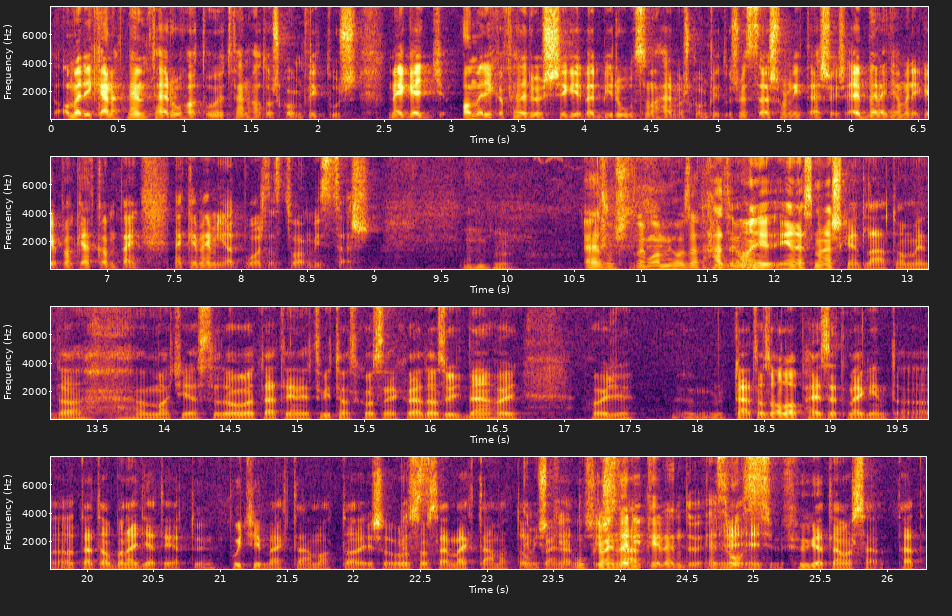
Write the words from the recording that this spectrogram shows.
Amerikának nem felróható 56-os konfliktus, meg egy Amerika felelősségével bíró 23-as konfliktus összehasonlítása, és ebben egy amerikai plakátkampány nekem emiatt borzasztóan visszás. Uh-huh. Ez most valami hozzá. Hát annyi, én ezt másként látom, mint a Matyi ezt a dolgot, tehát én itt vitatkoznék veled az ügyben, hogy, hogy tehát az alaphelyzet megint, tehát abban egyetértünk. Putyin megtámadta, és Oroszország megtámadta Ukrajnát. Ukrajnát. És ez egy, rossz. Egy független ország. Tehát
